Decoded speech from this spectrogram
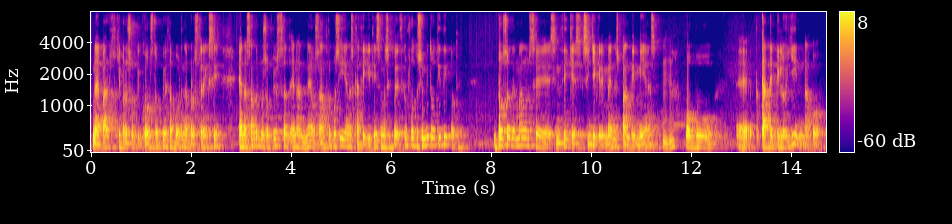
να υπάρχει και προσωπικός, το οποίο θα μπορεί να προστρέξει ένας άνθρωπος, ένα νέος άνθρωπος ή ένας καθηγητής, ένας εκπαιδευτικός που θα του συμβεί το οτιδήποτε. Πόσο δε μάλλον σε συνθήκες συγκεκριμένες πανδημίας, όπου ε, κατ' επιλογή να πω,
